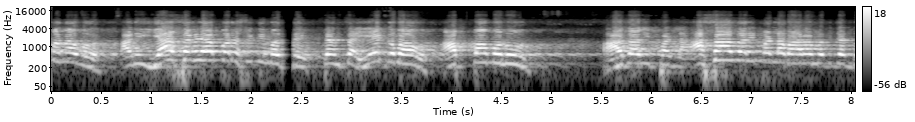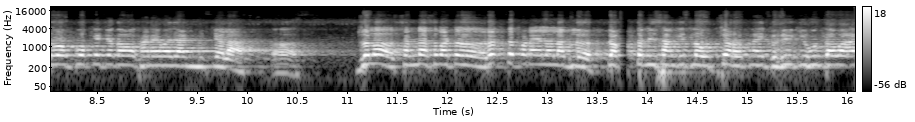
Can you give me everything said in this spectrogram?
म्हणावं. आणि या सगळ्या परिस्थितीमध्ये त्यांचा एक भाव आप्पा म्हणून आजारी पडला. असा आजारी पडला बारामतीच्या डो बोकेच्या दवाखान्यामध्ये ऍडमिट केला. जुला संडास वाट रक्त पडायला लागलं. डॉक्टरनी सांगितलं उपचार होत नाही घरी घेऊन जावा. अरे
